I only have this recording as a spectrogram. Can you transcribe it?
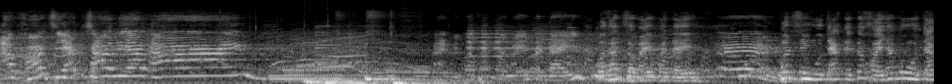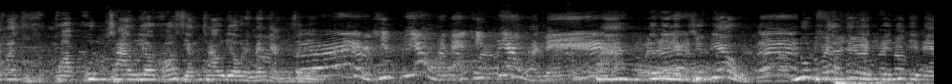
เอาขอเสียงชาวเรียวหน่อยอันนี้ประทันสมัยปันไดว่าท่านสมัยปันใดเออเพิ่น สิหูจักแต่ต้องข่อยยังบ่หูจักว่าขอบคุณชาวเดียวขอเสียงชาวเดียวนี่แม่นหยังเสียงคิดเปี้ยวหันแหนคิดเปี้ยวหันแหนฮะเดี๋ยวนี้เรียนชิปเดียวรุ่นไปแล้วจะเรียนเป็นนิติแม่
